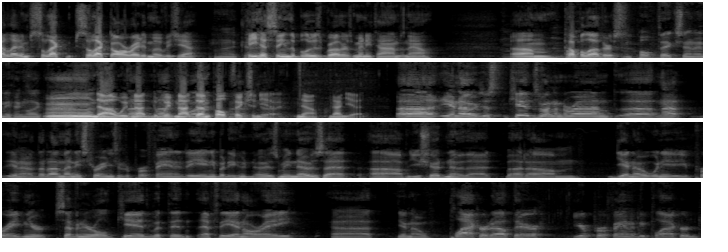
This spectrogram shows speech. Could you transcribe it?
I, let him select select R-rated movies. Yeah, okay. he has seen the Blues Brothers many times now. Um, a couple others. Pulp Fiction, anything like that? Mm, no, we've not, not we've not done Pulp Fiction okay. yet. No, not yet. Uh, you know, just kids running around. Uh, not you know that I'm any stranger to profanity. Anybody who knows me knows that. Uh, you should know that. But um, you know, when you, you parading your seven year old kid with the FDNRA uh, you know placard out there, your profanity placard.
